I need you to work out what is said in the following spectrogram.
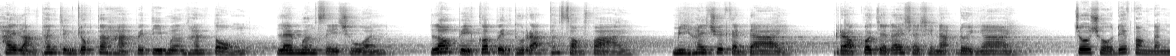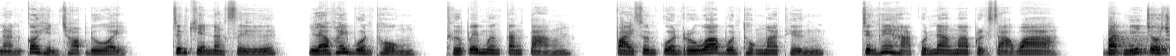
ภายหลังท่านจึงยกทหารไปตีเมืองฮันตงและเมืองเสฉวน เล่าปีก็เป็นธุระทั้งสองฝ่าย มีให้ช่วยกันได้ เราก็จะได้ชัยชนะโดยง่าย โจโฉได้ฟังดังนั้นก็เห็นชอบด้วย จึงเขียนหนังสือ แล้วให้บวนทง ถือไปเมืองกังตังฝ่ายซุนกวนรู้ว่าบวนทงมาถึง จึงให้หาขุนนางมาปรึกษาว่า บัดนี้โจโฉ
